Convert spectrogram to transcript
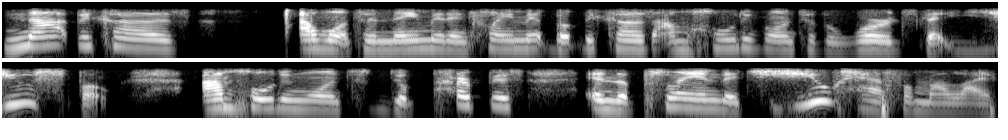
Not because I want to name it and claim it, but because I'm holding on to the words that you spoke, I'm holding on to the purpose and the plan that you have for my life.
